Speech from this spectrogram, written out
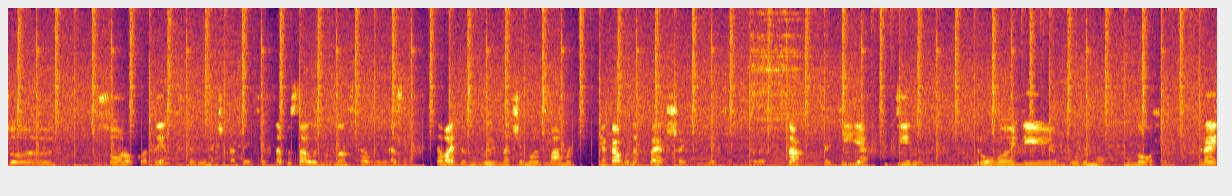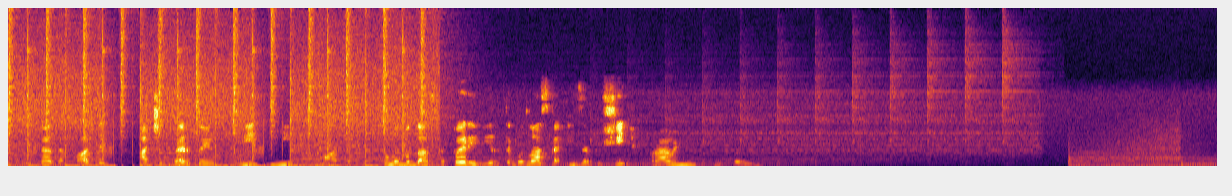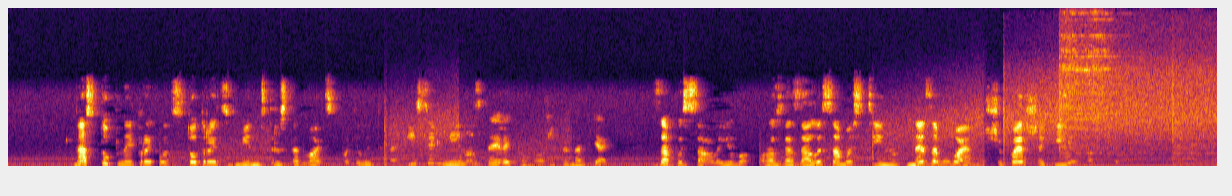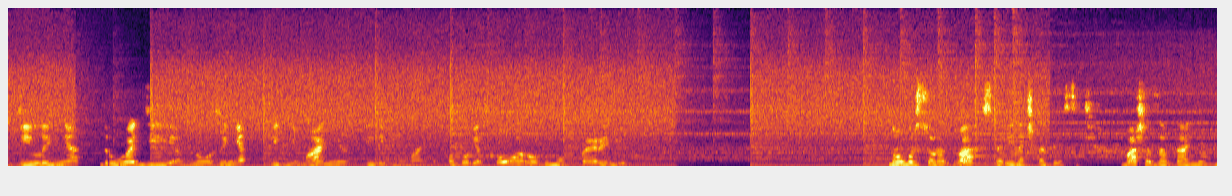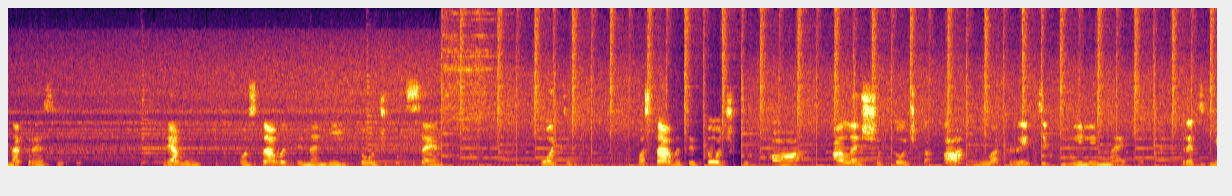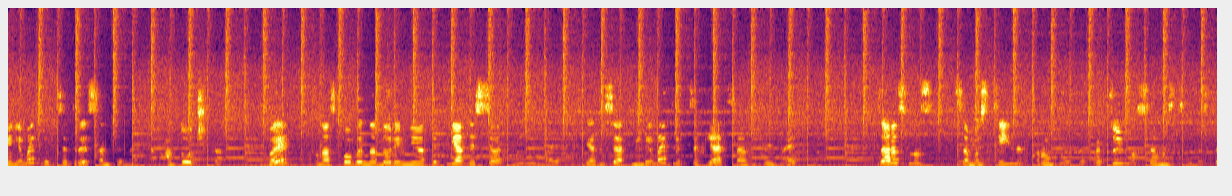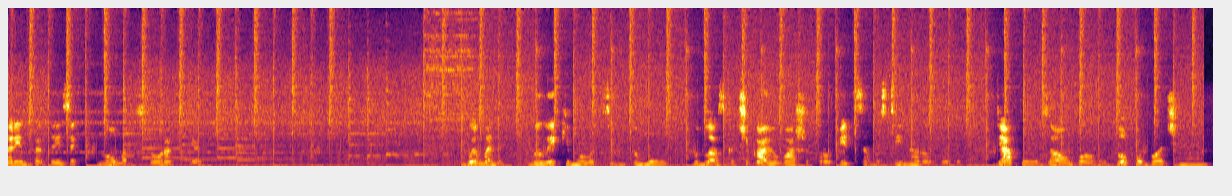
41, сторіночка 10. Записали, будь ласка, вираз. Давайте визначимо з вами, яка буде перша дія в цьому виразі. Так, це дія ділення. Другою дією будемо множити. Третьою додавати, а четвертою віднімати. Тому, будь ласка, перевірте, будь ласка, і запишіть правильні відповіді. Наступний приклад 130 мінус 320 поділити на 8 мінус 9 помножити на 5. Записали його, розв'язали самостійно. Не забуваємо, що перша дія в нас буде ділення, друга дія множення, віднімання і віднімання. Обов'язково робимо перевірку. Номер 42, сторіночка 10. Ваше завдання накреслити пряму, поставити на ній точку С, потім поставити точку А, але щоб точка А була 30 мм. 30 мм це 3 см, а точка Б у нас повинна дорівнювати 50 мм. 50 мм це 5 см. Зараз у нас самостійна робота. Працюємо самостійно. Сторінка 10, номер 45. Ви мене великі молодці, тому, будь ласка, чекаю ваших робіт самостійної роботи. Дякую за увагу. До побачення!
